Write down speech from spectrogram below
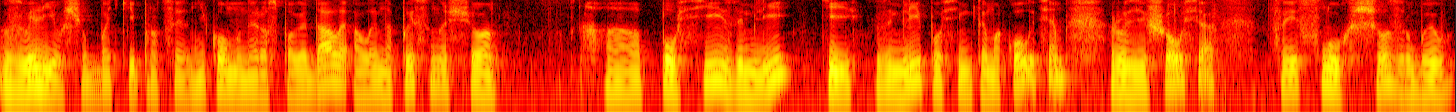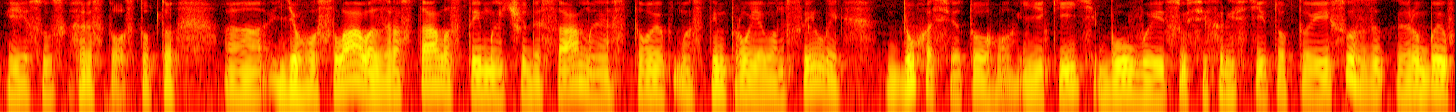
звелів, щоб батьки про це нікому не розповідали, але написано, що по всій землі, тій землі, по всім тим околицям розійшовся цей слух, що зробив Ісус Христос. Тобто Його слава зростала з тими чудесами, з, тим проявом сили Духа Святого, який був в Ісусі Христі. Тобто Ісус робив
